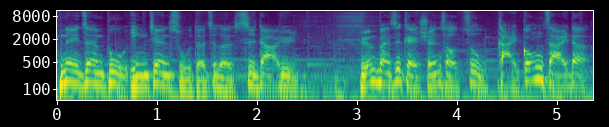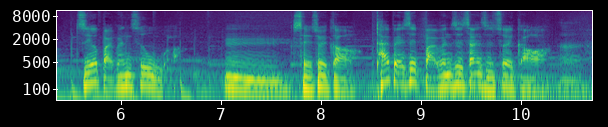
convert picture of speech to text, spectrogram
内政部营建署的这个四大运，原本是给选手住改公宅的，只有百分之五啊，嗯，谁最高？台北市百分之三十最高啊，嗯。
